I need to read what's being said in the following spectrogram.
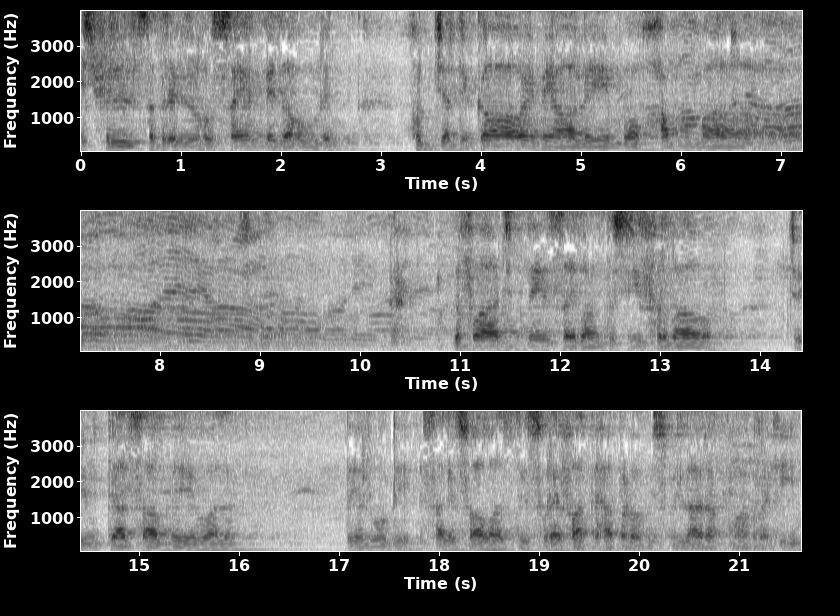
اشف الصدر الحسين بظهورك حجت قائم آل محمد. دفعہ جتنے صاحبان تشریف فرماؤ، جو امتیاز صاحب دے والد دے روح دے سالے سواز دے سورہ فاتحہ پڑھو۔ بسم اللہ الرحمن الرحیم۔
